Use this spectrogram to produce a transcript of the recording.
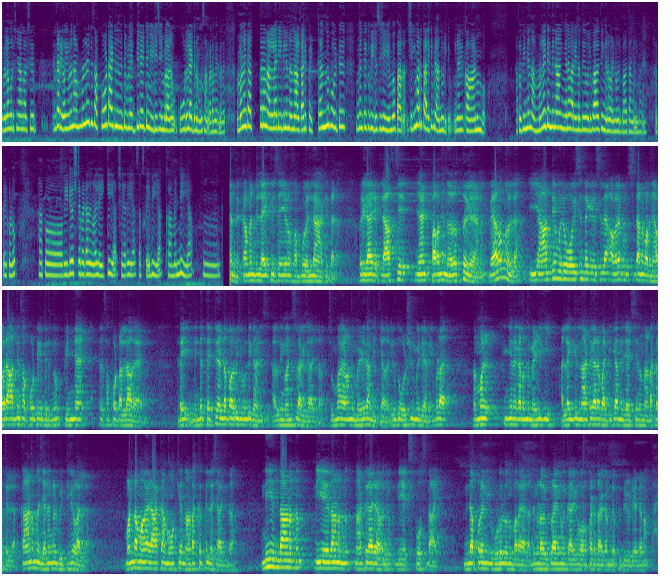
ഇവളെ കുറിച്ച് ഞാൻ കുറച്ച് എന്താ പറയുക ഇവിടെ നമ്മളൊരു സപ്പോർട്ടായിട്ട് നിന്നിട്ട് ഇവിടെ എതിരായിട്ട് വീഡിയോ ചെയ്യുമ്പോഴാണ് കൂടുതലായിട്ട് നമുക്ക് സങ്കടം വരുന്നത്. നമ്മളൊരു അത്ര നല്ല രീതിയിൽ നിന്ന് ആൾക്കാർ പെട്ടെന്ന് പോയിട്ട് ഇങ്ങനത്തെ വീഡിയോസ് ചെയ്യുമ്പോൾ ശരിക്കും പറഞ്ഞാൽ തലയ്ക്ക് ഭ്രാന്ത് പിടിക്കും ഇങ്ങനെ കാണുമ്പോൾ. അപ്പോൾ പിന്നെ നമ്മളായിട്ട് എന്തിനാണ് ഇങ്ങനെ പറയുന്നത്? ഒരു ഭാഗത്ത് ഇങ്ങനെ പറയുന്നത് ഒരു ഭാഗത്ത് അങ്ങനെ പറയും അത്രയ്ക്കുള്ളൂ അപ്പോൾ വീഡിയോ ഇഷ്ടപ്പെട്ടാൽ നിങ്ങൾ ലൈക്ക് ചെയ്യുക ഷെയർ ചെയ്യുക സബ്സ്ക്രൈബ് ചെയ്യുക കമന്റ് ചെയ്യുക. കമന്റ് ലൈക്ക് ചെയ്യണം സംഭവം എല്ലാം ആക്കി തരാം. ഒരു കാര്യം ലാസ്റ്റ് ഞാൻ പറഞ്ഞ് നിർത്തുകയാണ്. വേറൊന്നുമല്ല ഈ ആദ്യം ഒരു വോയിസിന്റെ കേസിൽ അവരെ കുറിച്ചിട്ടാണ് പറഞ്ഞത്. അവരാദ്യം സപ്പോർട്ട് ചെയ്തിരുന്നു പിന്നെ സപ്പോർട്ട് അല്ലാതെ ആയിരുന്നു. എടേ നിന്റെ തെറ്റ് കണ്ടപ്പോൾ അവർ ചൂണ്ടിക്കാണിച്ച്. അത് നീ മനസ്സിലാക്കി ഷാജിത ചുമ്മാ കിടന്ന് മെഴുകാൻ നിൽക്കാതെ. ഇത് സോഷ്യൽ മീഡിയ ആണ്. ഇവിടെ നമ്മൾ ഇങ്ങനെ കിടന്ന് മെഴുകി അല്ലെങ്കിൽ നാട്ടുകാരെ പറ്റിക്കാന്ന് വിചാരിച്ചത് നടക്കത്തില്ല. കാണുന്ന ജനങ്ങൾ വിഡ്ഢികളല്ല. മണ്ടമകരാക്കാൻ നോക്കിയാൽ നടക്കത്തില്ല ഷാജിദ. നീ എന്താണെന്നും നീ ഏതാണെന്നും നാട്ടുകാരെ അറിഞ്ഞു നീ എക്സ്പോസ്ഡ് ആയി. ഇതിന്റെ അപ്പുറം എനിക്ക് കൂടുതലൊന്നും പറയാനില്ല. നിങ്ങളുടെ അഭിപ്രായങ്ങളും കാര്യങ്ങളും ഉറപ്പെടുത്താക്കാൻ പുതിയ വീഡിയോ ഇടണം ബൈ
